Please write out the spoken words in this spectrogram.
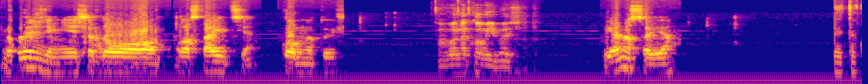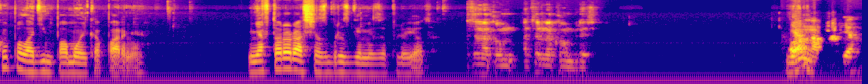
Ну подожди, мне еще до ласта идти. в Комнату еще. Вы на ком ебать? Я на сове. Блять, такой паладин помойка, парня. Меня второй раз сейчас брызгами заплюет. А ты на ком, а ты на ком, блядь? Я на маге.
